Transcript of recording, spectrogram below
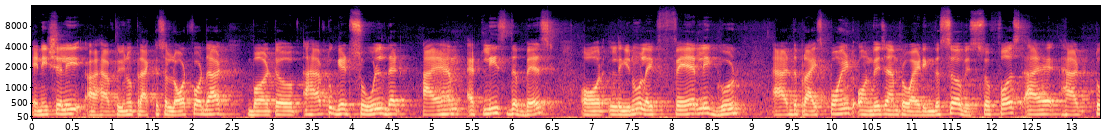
Initially i have to you know practice a lot for that but uh, i have to get sold that i am at least the best or you know like fairly good at the price point on which i'm providing the service. So first i had to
